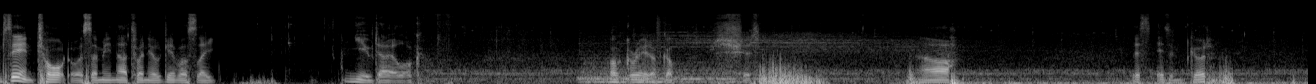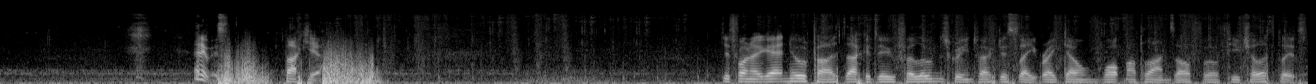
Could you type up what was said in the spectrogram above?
I'm saying talk to us, I mean that's when he'll give us like new dialogue. Oh great, I've got shit. Ah. Oh. This isn't good. Anyways, back here. Just want to get a notepad that I could do for loan screens where I could just like write down what my plans are for future Let's Plays.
